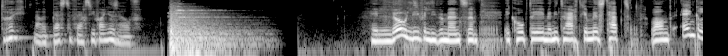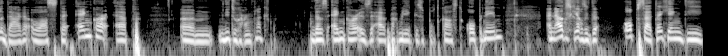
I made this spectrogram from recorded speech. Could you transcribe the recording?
Terug naar de beste versie van jezelf. Hallo lieve, lieve mensen. Ik hoop dat je me niet hard gemist hebt, want enkele dagen was de Anchor-app um, niet toegankelijk. Dus Anchor is de app waarmee ik deze podcast opneem. En elke keer als ik de opzette, ging die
